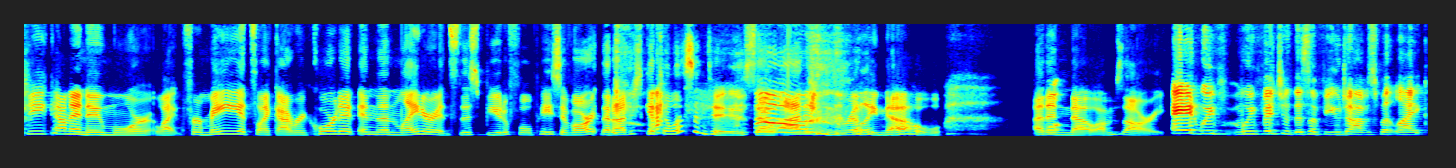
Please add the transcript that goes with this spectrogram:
she kind of knew more. Like for me, it's like I record it and then later it's this beautiful piece of art that I just get to listen to. So oh. I didn't really know. I well, didn't know. I'm sorry. And we've we've mentioned this a few times, but like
